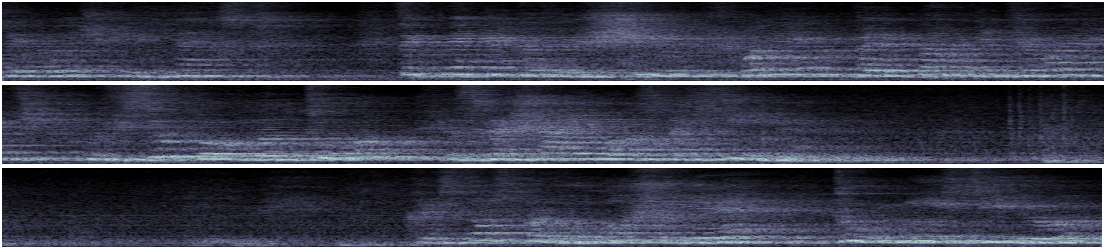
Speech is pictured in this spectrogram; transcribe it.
цей невеличкий текст. Цих декілька віршів, вони якби перед нами відкривають всю повноту звершаємого спасіння. Христос проголошує ту місію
